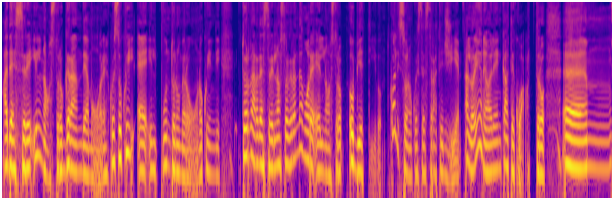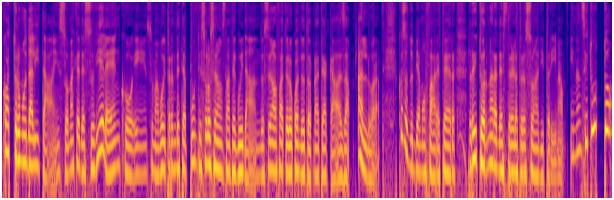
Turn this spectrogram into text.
ad essere il nostro grande amore. Questo qui è il punto numero uno, quindi tornare ad essere il nostro grande amore è il nostro obiettivo. Quali sono queste strategie? Allora, io ne ho elencate quattro, ehm, quattro modalità, insomma, che adesso vi elenco e insomma voi prendete appunti solo se non state guidando, se no fatelo quando tornate a casa. Allora, cosa dobbiamo fare per ritornare ad essere la persona di prima? Innanzitutto,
